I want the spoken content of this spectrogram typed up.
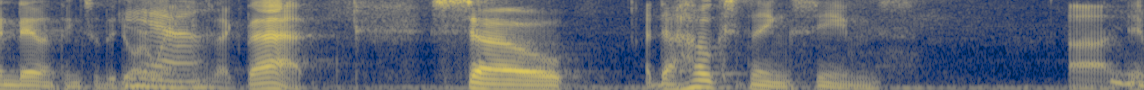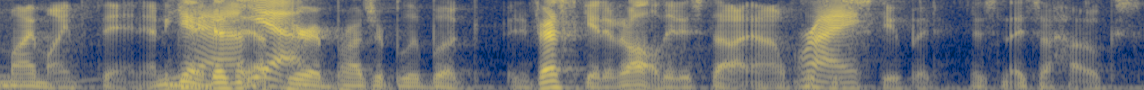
window and things through the doorway Yeah. and things like that. So the hoax thing seems. Uh, in my mind, thin. And again, Yeah. it doesn't Yeah. appear in Project Blue Book investigated at all. They just thought, oh, this Right. is stupid. It's, it's a hoax.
